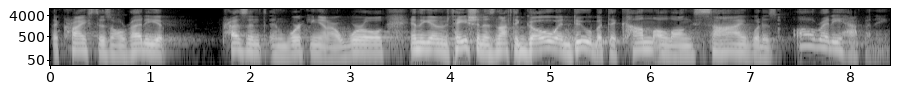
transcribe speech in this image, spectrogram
That Christ is already present and working in our world. And the invitation is not to go and do, but to come alongside what is already happening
